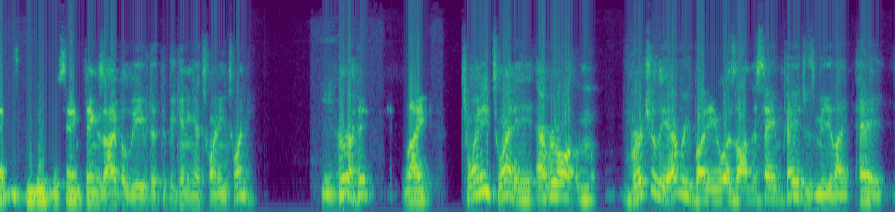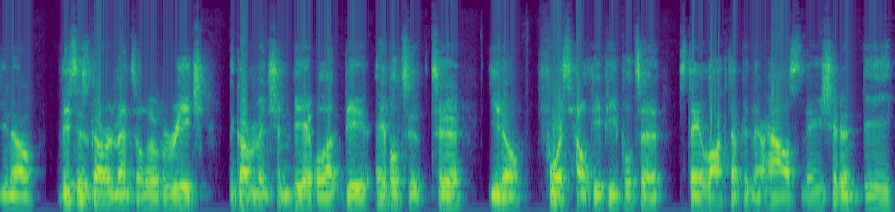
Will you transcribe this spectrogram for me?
I just believe the same things I believed at the beginning of 2020. Yeah. Right? Like 2020, everyone, virtually everybody was on the same page as me. Like, hey, you know, this is governmental overreach. The government shouldn't be able to be able to to you know force healthy people to stay locked up in their house. They shouldn't be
